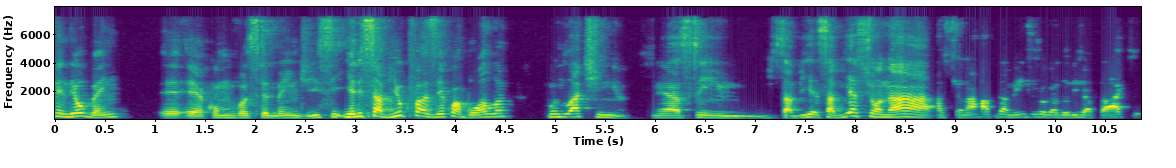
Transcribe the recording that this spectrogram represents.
entendeu bem, é, é, como você bem disse, e ele sabia o que fazer com a bola quando a tinha né? Assim, sabia, sabia acionar, acionar rapidamente os jogadores de ataque,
